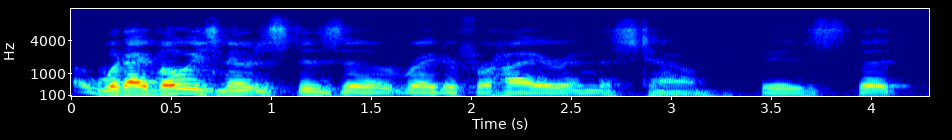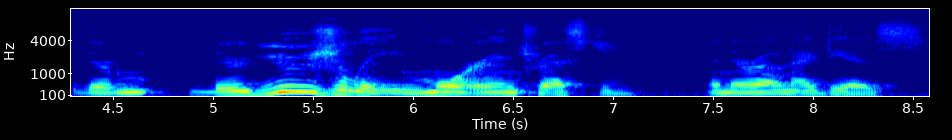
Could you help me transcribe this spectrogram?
what i've always noticed as a writer for hire in this town is that they're they're usually more interested in their own ideas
